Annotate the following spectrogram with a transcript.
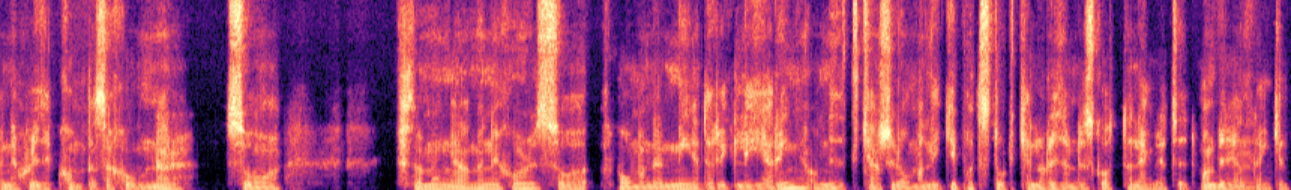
energikompensationer. Så för många människor så får man en nedreglering av NIT, kanske då man ligger på ett stort kaloriunderskott en längre tid. Man blir helt mm. enkelt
